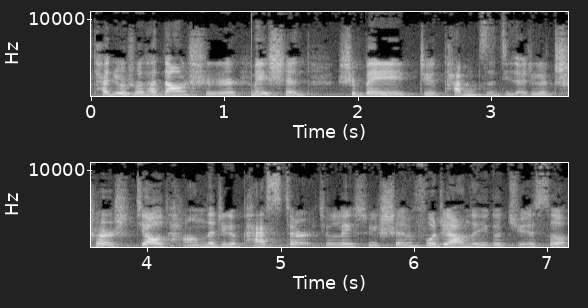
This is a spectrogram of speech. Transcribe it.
他就说他当时 mission 是被这他们自己的这个 church 教堂的这个 pastor 就类似于神父这样的一个角色，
